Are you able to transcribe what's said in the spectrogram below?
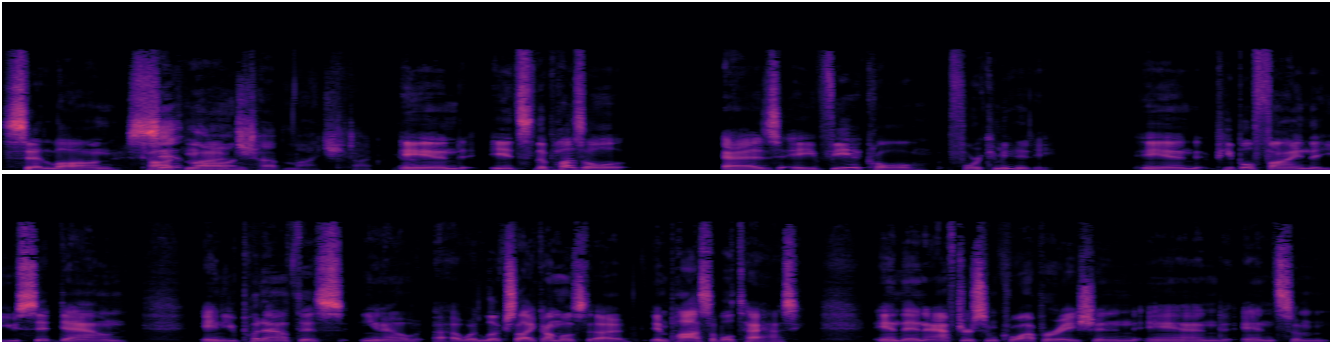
sit long, talk much. Sit much. long, talk much. Talk. yeah. And it's the puzzle as a vehicle for community. And people find that you sit down and you put out this, you know, uh, what looks like almost an impossible task. And then after some cooperation and and some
